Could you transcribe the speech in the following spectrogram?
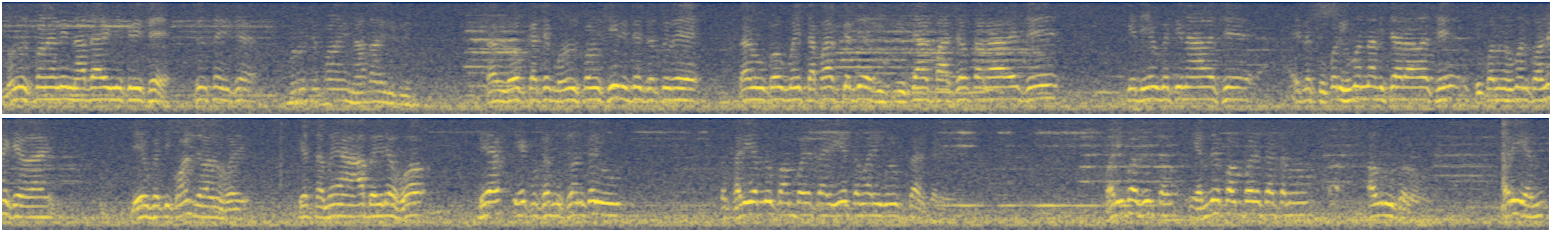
મનુષ્યપણાની નાદારી નીકળી છે. શું થઈ છે. તાર લોક કહે મનુષ્ય પણ શી રીતે જતું રહે? તારે હું કહું, મેં તપાસ કરજે. વિચાર પાછળ તારા આવે છે કે દેવગતિ ના આવે છે? એટલે સુપર હ્યુમન ના વિચાર આવે છે? સુપર હ્યુમન કોને કહેવાય? દેવગતિ કોણ જવાનું હોય? કે તમે આ બહેરે હો, બે એક વખત નુકસાન કર્યું, તો ફરી એમનું કામ પડે ત્યારે એ તમારી ઉપર ઉપકાર કરે. ફરી પાછું એમને કામ પડે ત્યારે તમે અવરું કરો. ફરી એમ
